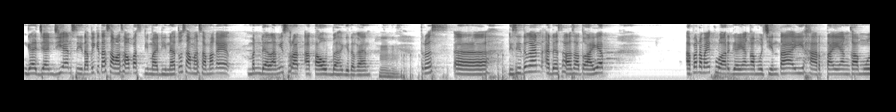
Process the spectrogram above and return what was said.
nggak janjian sih, tapi kita sama-sama pas di Madinah tuh sama-sama kayak mendalami surat at-taubah gitu kan. Terus eh, di situ kan ada salah satu ayat apa namanya keluarga yang kamu cintai, harta yang kamu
